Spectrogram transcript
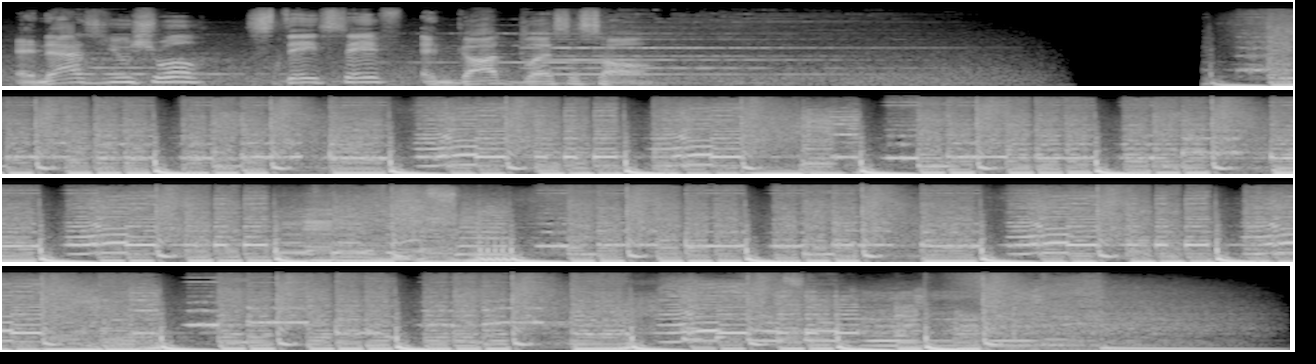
And as usual, stay safe and God bless us all.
